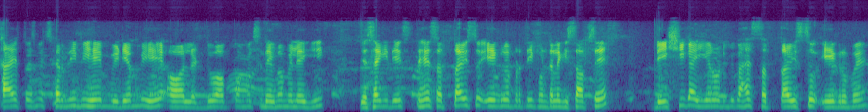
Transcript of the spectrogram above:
साइज़ तो इसमें छर्री भी है मीडियम भी है और लड्डू आपको मिक्स देखने को मिलेगी। जैसा कि देख सकते हैं सत्ताईस सौ एक रुपए प्रति क्विंटल के हिसाब से देशी का ये लोड बिका है सत्ताईस सौ एक रुपए।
